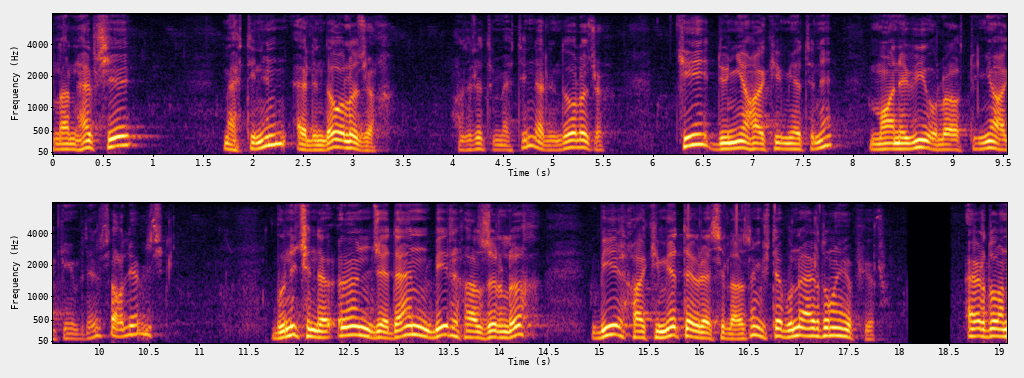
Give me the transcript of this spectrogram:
Bunların hepsi Mehdi'nin elinde olacak. Hazreti Mehdi'nin elinde olacak. Ki dünya hakimiyetini, manevi olarak dünya hakimiyetini sağlayabilsin. Bunun için de önceden bir hazırlık, bir hakimiyet devresi lazım. İşte bunu Erdoğan yapıyor. Erdoğan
